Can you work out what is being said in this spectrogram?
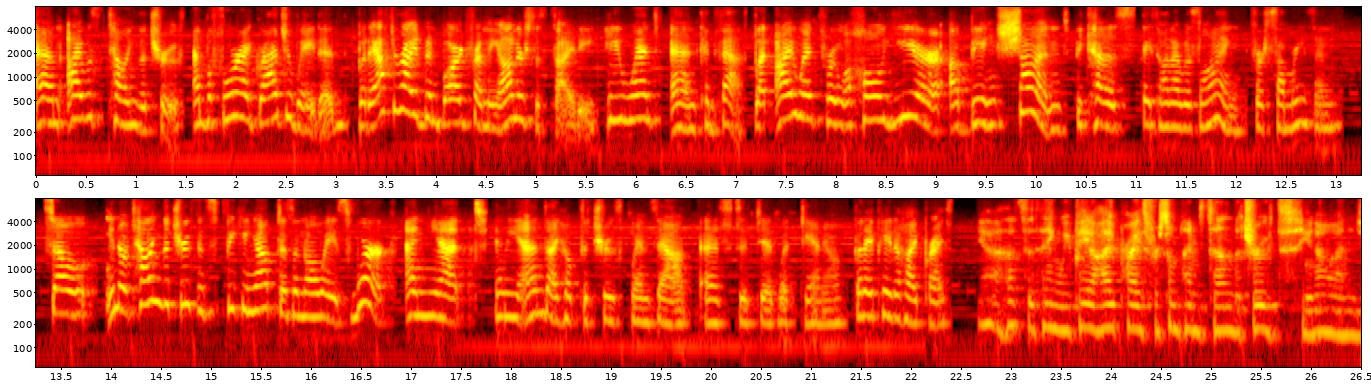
and I was telling the truth. And before I graduated, but after I had been barred from the Honor Society, he went and confessed. But I went through a whole year of being shunned because they thought I was lying for some reason. So, you know, telling the truth and speaking up doesn't always work. And yet, in the end, I hope the truth wins out as it did with Daniel. But I paid a high price. Yeah, that's the thing. We pay a high price for sometimes telling the truth, you know, and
